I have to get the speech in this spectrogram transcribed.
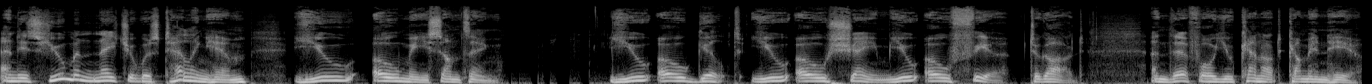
and his human nature was telling him, You owe me something. You owe guilt, you owe shame, you owe fear to God, and therefore you cannot come in here.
